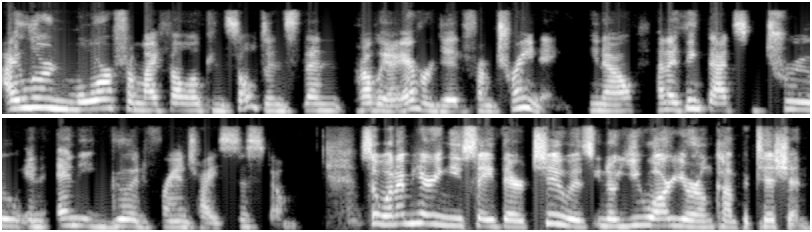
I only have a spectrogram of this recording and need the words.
I learned more from my fellow consultants than probably I ever did from training, you know? And I think that's true in any good franchise system. So what I'm hearing you say there too is, you know, you are your own competition.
